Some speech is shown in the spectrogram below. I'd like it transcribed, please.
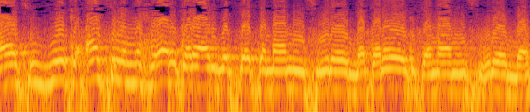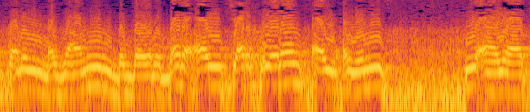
آچیزی کہ اصل محور قرار دیتا تمامی سورہ بقرہ کہ تمامی سورہ بقرہ مضامین بدور بر آئی چرخ ورن آئی اوليس في آيات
